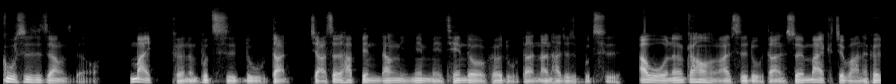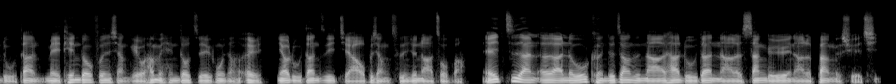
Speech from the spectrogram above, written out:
故事是这样子的哦。Mike 可能不吃卤蛋，假设他便当里面每天都有颗卤蛋，那他就是不吃。啊，我呢刚好很爱吃卤蛋，所以 Mike 就把那颗卤蛋每天都分享给我。他每天都直接跟我讲说：“哎、你要卤蛋自己夹，我不想吃，你就拿走吧。”哎，自然而然的，我可能就这样子拿了他卤蛋，拿了三个月，拿了半个学期。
